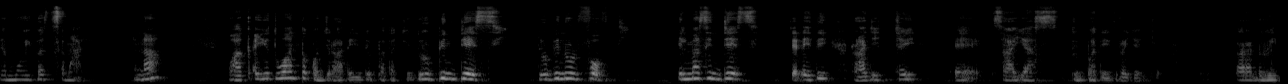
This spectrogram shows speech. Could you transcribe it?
ደግሞ ይፈጽማል። እና waan tokko hin jiraatin dubbatachu durbin deessi durbin ulfoofti ilmasin deessi jedheeti raajicha Jechuudha. Bara durii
